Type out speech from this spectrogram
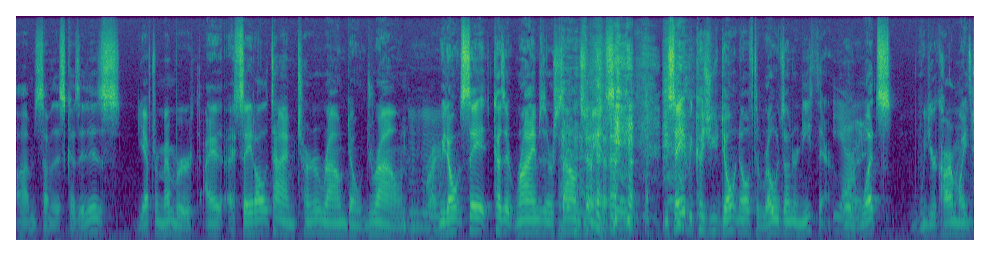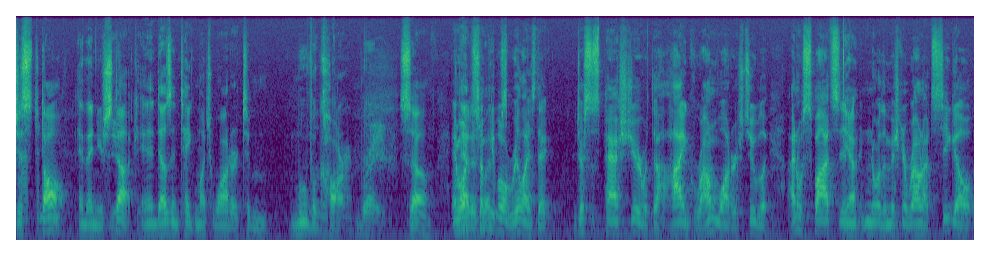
Um, some of this because it is. You have to remember. I, I say it all the time. Turn around, don't drown. Mm-hmm. Right. We don't say it because it rhymes or sounds fancy. You say it because you don't know if the road's underneath there Yeah. or Right. what's your car might What's just happening. stall and then you're stuck. And it doesn't take much water to m- move a Move a car. car. Right. So And that what is some people don't realize that just this past year with the high groundwaters too, like I know spots in Yeah. northern Michigan around Otsego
